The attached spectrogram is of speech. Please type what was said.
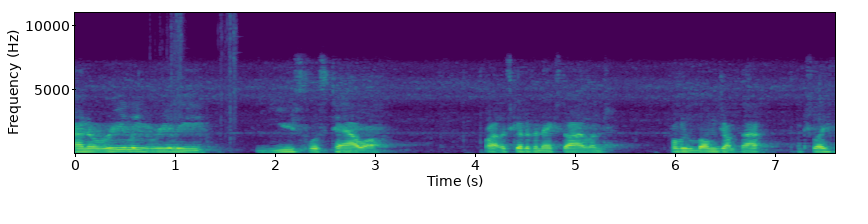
and a really, really useless tower. Right, let's go to the next island. Probably long jump that, actually.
